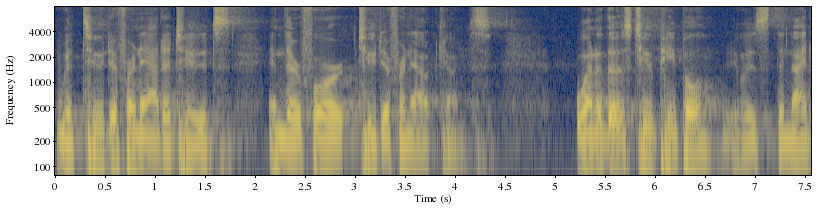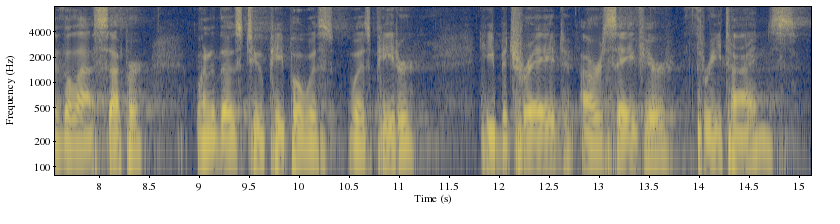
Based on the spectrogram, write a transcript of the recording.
with two different attitudes, and therefore two different outcomes. One of those two people, it was the night of the Last Supper. One of those two people was, was Peter. He betrayed our Savior three times,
